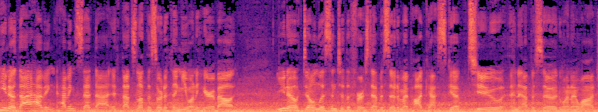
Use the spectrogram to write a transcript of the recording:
you know that having having said that, if that's not the sort of thing you want to hear about, you know, don't listen to the first episode of my podcast. Skip to an episode when I watch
